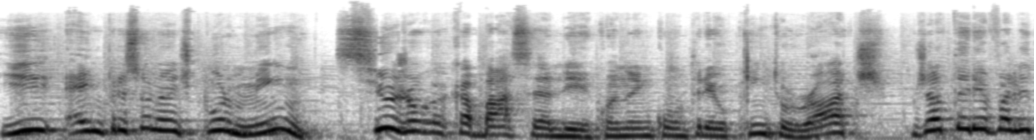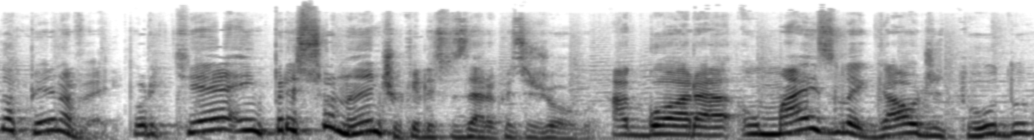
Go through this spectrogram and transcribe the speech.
E é impressionante. Por mim, se o jogo acabasse ali quando eu encontrei o quinto Rot, já teria valido a pena, velho. Porque é impressionante o que eles fizeram com esse jogo. Agora, o mais legal de tudo,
